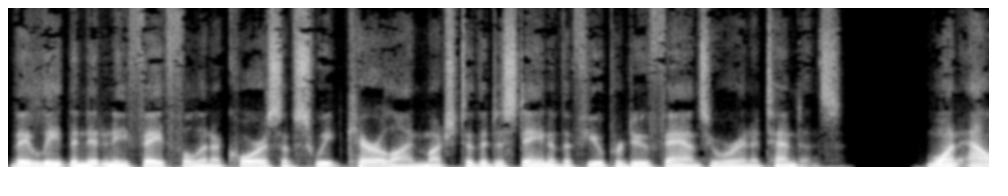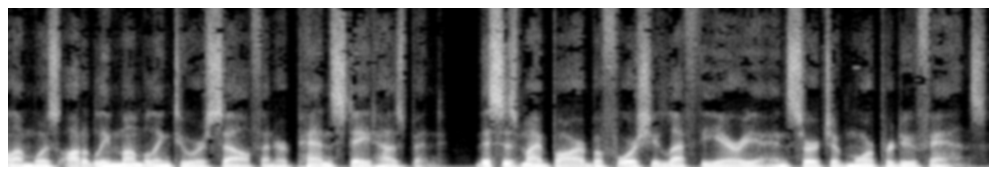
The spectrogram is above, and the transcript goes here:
They lead the Nittany faithful in a chorus of Sweet Caroline, much to the disdain of the few Purdue fans who were in attendance. One alum was audibly mumbling to herself and her Penn State husband, this is my bar before she left the area in search of more Purdue fans.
